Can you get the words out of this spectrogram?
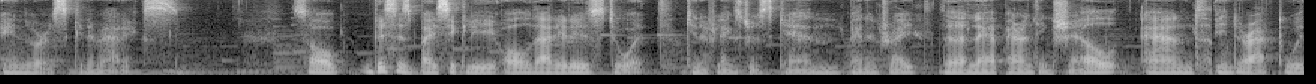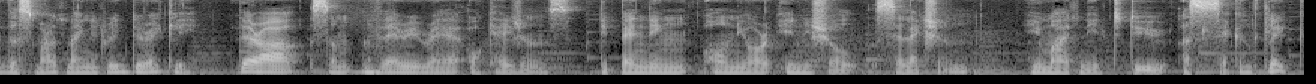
inverse kinematics. So this is basically all that it is to it. Kineflex just can penetrate the layer parenting shell and interact with the smart magnet rig directly. There are some very rare occasions, depending on your initial selection, you might need to do a second click.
